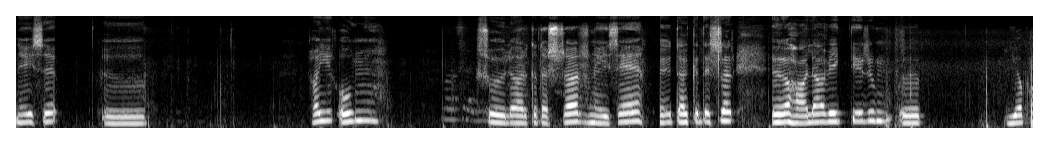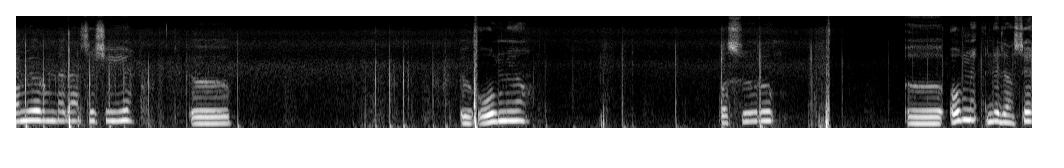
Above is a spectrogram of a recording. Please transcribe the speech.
Neyse. Ee, hayır olmuyor. Şöyle arkadaşlar neyse. Evet arkadaşlar e, hala bekliyorum. E, yapamıyorum nedense şeyi. E, e, olmuyor. Basıyorum. E, olmuyor nedense.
